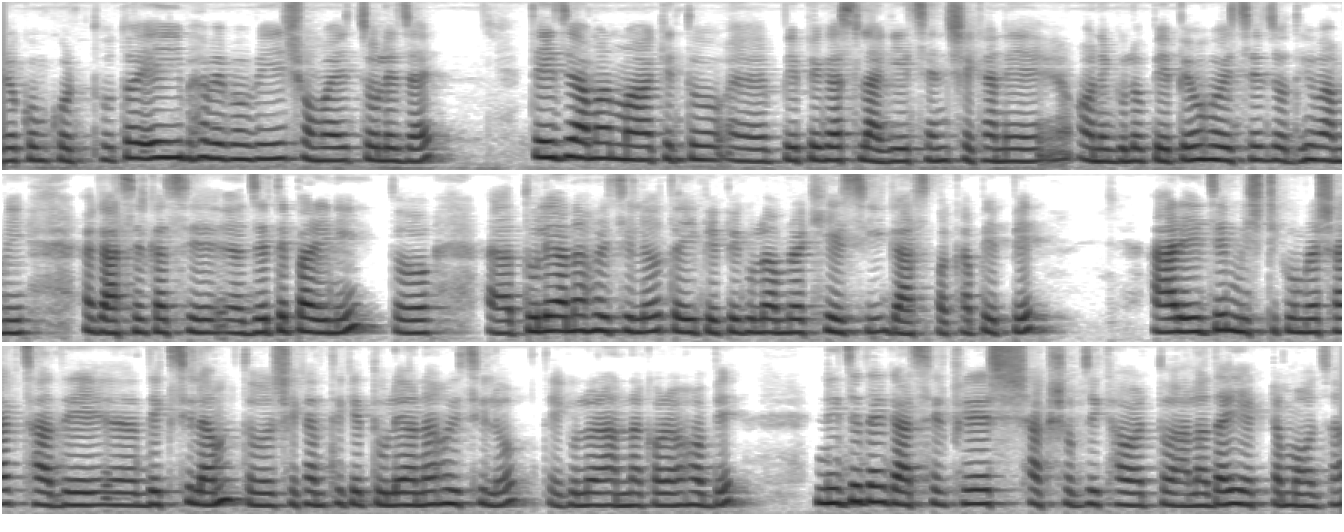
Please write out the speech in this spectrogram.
এরকম করতো, তো এইভাবে ভাবেই সময় চলে যায়। তো এই যে আমার মা কিন্তু পেঁপে গাছ লাগিয়েছেন, সেখানে অনেকগুলো পেঁপেও হয়েছে, যদিও আমি গাছের কাছে যেতে পারিনি। তো তুলে আনা হয়েছিল, তো এই পেঁপেগুলো আমরা খেয়েছি, গাছ পাকা পেঁপে। আর এই যে মিষ্টি কুমড়া শাক ছাদে দেখছিলাম, তো সেখান থেকে তুলে আনা হয়েছিল, তো এগুলো রান্না করা হবে। নিজেদের গাছের ফ্রেশ শাকসবজি খাওয়ার তো আলাদাই একটা মজা।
